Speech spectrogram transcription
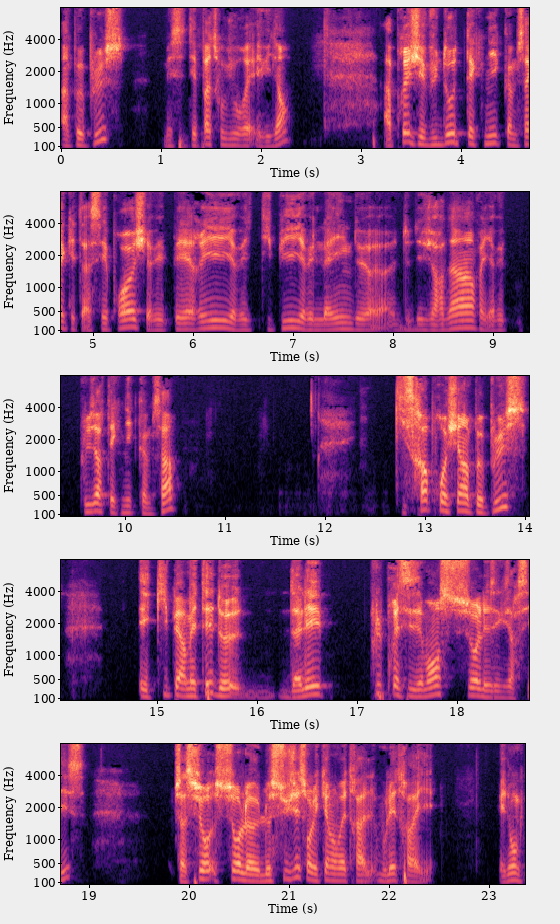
un peu plus, mais c'était pas toujours évident. Après, j'ai vu d'autres techniques comme ça qui étaient assez proches. Il y avait PRI, il y avait Tipeee, il y avait le lying de, de Desjardins. Enfin, il y avait plusieurs techniques comme ça qui se rapprochaient un peu plus et qui permettaient d'aller plus précisément sur les exercices, sur, sur le, sujet sur lequel on voulait travailler. Et donc,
